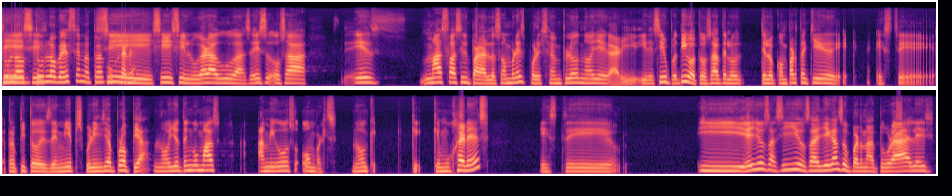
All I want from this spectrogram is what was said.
¿Tú, lo, ves en otras mujeres? Sí, sí, sin lugar a dudas. Es, o sea, es más fácil para los hombres, por ejemplo, no llegar y, decir, pues digo, o sea, te lo, te lo comparto aquí, este, repito, desde mi experiencia propia, ¿no? Yo tengo más amigos hombres, ¿no? Que, que mujeres, este, y ellos así, o sea, llegan súper naturales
